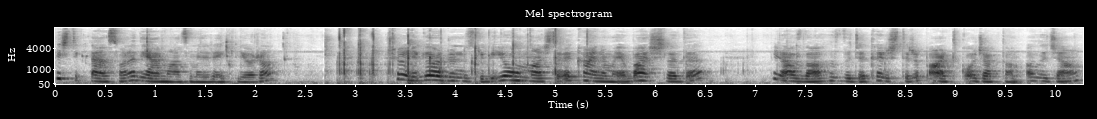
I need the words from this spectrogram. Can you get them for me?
Piştikten sonra diğer malzemeleri ekliyorum. Şöyle gördüğünüz gibi yoğunlaştı ve kaynamaya başladı. Biraz daha hızlıca karıştırıp artık ocaktan alacağım.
